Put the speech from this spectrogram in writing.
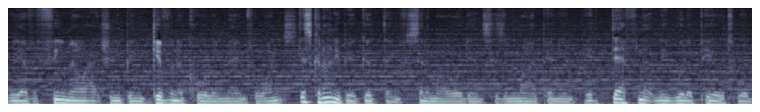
We have a female actually being given a calling name for once. This can only be a good thing for cinema audiences, in my opinion. It definitely will appeal to a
